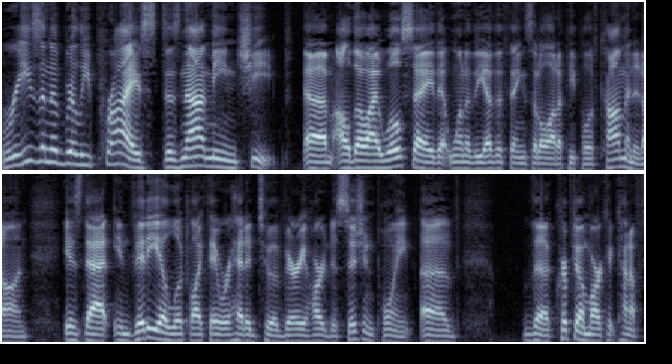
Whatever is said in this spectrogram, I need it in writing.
reasonably priced does not mean cheap. Um, although I will say that one of the other things that a lot of people have commented on is that Nvidia looked like they were headed to a very hard decision point of the crypto market kind of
